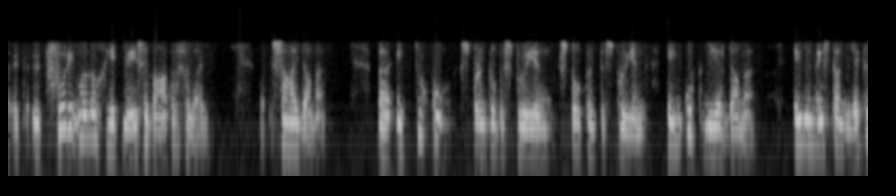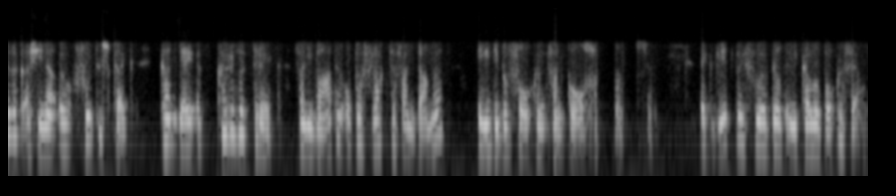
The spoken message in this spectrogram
uh, voor die oorlog het mense water gelei saai damme. Uh, en toe kom sprinkelbesproeiing stolpuntbesproeiing en ook meer damme. En 'n mens kan letterlik as jy na ou foto's kyk kan jy 'n kurwe trek van die wateroppervlakte van damme en die bevolking van kolgase ek weet byvoorbeeld in die koue bokkeveld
